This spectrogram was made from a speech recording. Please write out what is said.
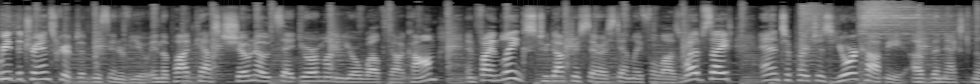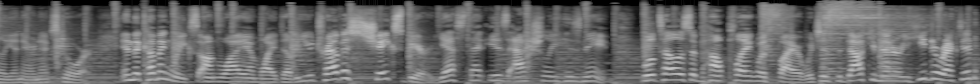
Read the transcript of this interview in the podcast show notes at yourmoneyyourwealth.com and find links to Dr. Sarah Stanley Fallaw's website and to purchase your copy of The Next Millionaire Next Door. In the coming weeks on YMYW, Travis Shakespeare, yes, that is actually his name, will tell us about Playing with Fire, which is the documentary he directed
